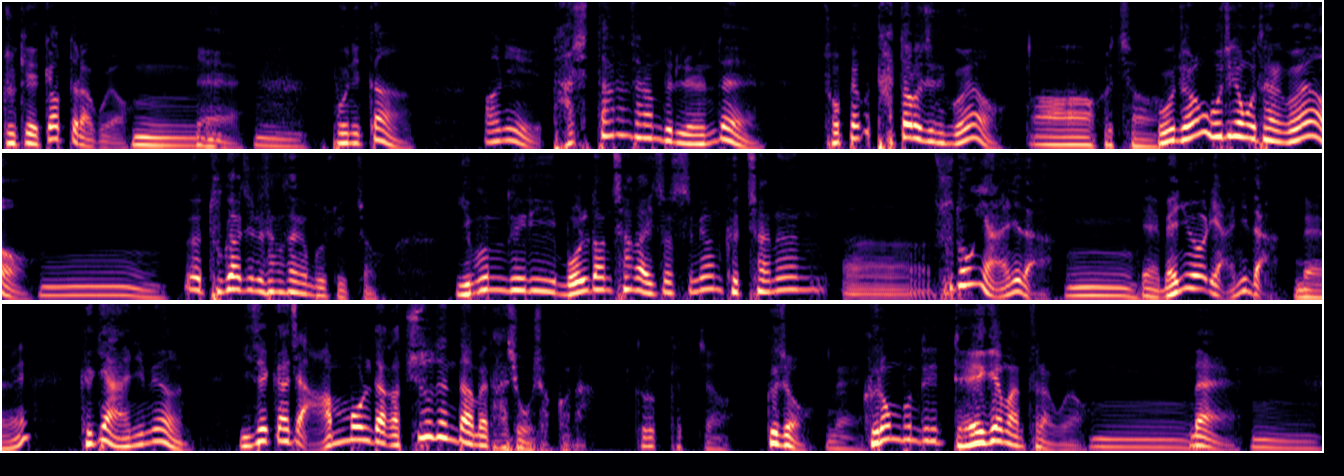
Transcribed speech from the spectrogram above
그렇게 꼈더라고요. 음. 예. 음. 보니까 아니 다시 타는 사람들이라는데 저 빼고 다 떨어지는 거예요. 아, 그렇죠. 운전을 오지게 못하는 거예요. 음. 두 가지를 상상해 볼 수 있죠. 이분들이 몰던 차가 있었으면 그 차는 어, 수동이 아니다. 음. 예, 매뉴얼이 아니다. 네네. 그게 아니면 이제까지 안 몰다가 취소된 다음에 다시 오셨거나. 그렇겠죠. 그죠? 네. 그런 분들이 되게 많더라고요. 음. 네. 음.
